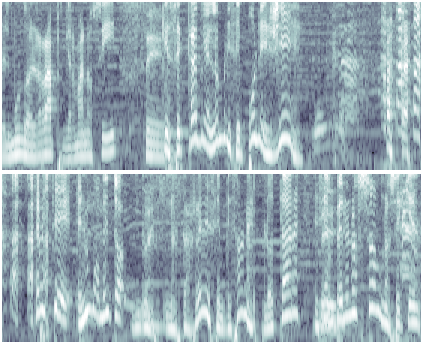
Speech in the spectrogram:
el mundo del rap, mi hermano sí, Sí. que se cambia el nombre y se pone Y. ¿Ya viste? En un momento nues- nuestras redes empezaron a explotar. Decían, Sí. pero no son no sé quién.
